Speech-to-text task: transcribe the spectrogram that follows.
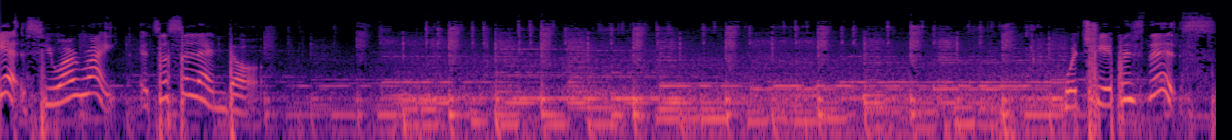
Yes, you are right. It's a cylinder. What shape is this?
